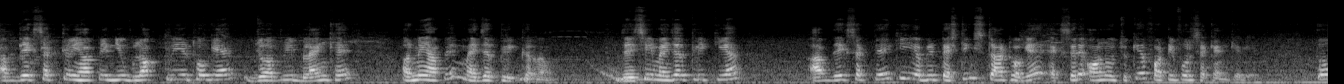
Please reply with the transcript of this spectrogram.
अब देख सकते हो यहाँ पे न्यू ब्लॉक क्रिएट हो गया है, जो अभी ब्लैंक है। और मैं यहाँ पे मेजर क्लिक कर रहा हूँ। जैसे ही मेजर क्लिक किया, आप देख सकते हैं कि अभी टेस्टिंग स्टार्ट हो गया एक्सरे ऑन हो चुके हैं 44 सेकेंड के लिए। तो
